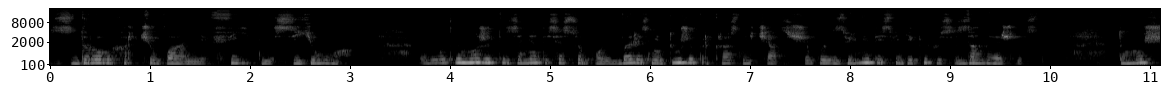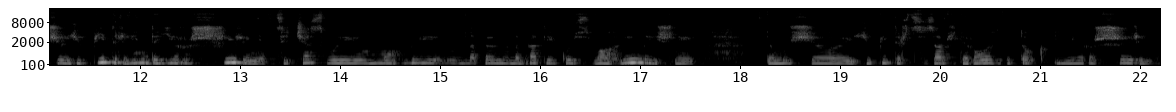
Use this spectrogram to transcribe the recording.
здорове харчування, фітнес, йога. От ви можете зайнятися собою. В березні дуже прекрасний час, щоб звільнитись від якихось залежностей. Тому що Юпітер він дає розширення. В цей час ви могли, напевно, набрати якоїсь ваги лишньої, тому що Юпітер це завжди розвиток і розширення.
